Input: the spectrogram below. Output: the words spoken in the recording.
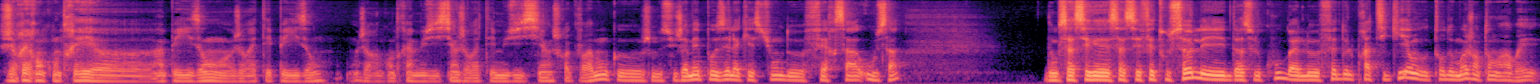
J'aurais rencontré euh, un paysan, j'aurais été paysan. J'aurais rencontré un musicien, j'aurais été musicien. Je crois vraiment que je me suis jamais posé la question de faire ça ou ça. Donc ça s'est fait tout seul et d'un seul coup, bah, le fait de le pratiquer autour de moi, j'entends ah ouais,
